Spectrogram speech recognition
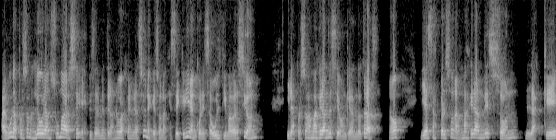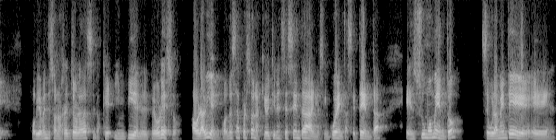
Algunas personas logran sumarse, especialmente las nuevas generaciones, que son las que se crían con esa última versión, y las personas más grandes se van quedando atrás, ¿no? Y a esas personas más grandes son las que, obviamente, son los retrógradas los que impiden el progreso. Ahora bien, cuando esas personas que hoy tienen 60 años, 50, 70, en su momento, seguramente eh,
